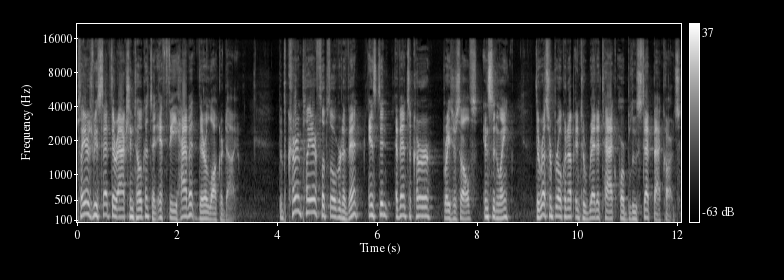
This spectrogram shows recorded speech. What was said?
Players reset their action tokens, and if they have it, their locker die. The current player flips over an event. Instant events occur, brace yourselves, instantly. The rest are broken up into red attack or blue setback cards.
